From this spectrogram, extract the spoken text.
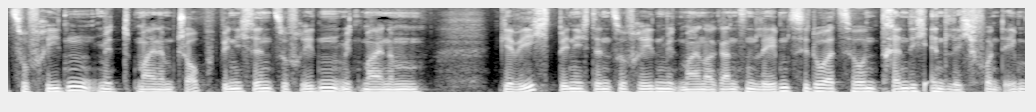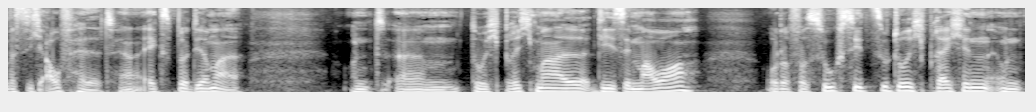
zufrieden mit meinem Job? Bin ich denn zufrieden mit meinem Gewicht? Bin ich denn zufrieden mit meiner ganzen Lebenssituation? Trenn dich endlich von dem, was dich aufhält. Ja? Explodier mal. Und ähm, durchbrich mal diese Mauer oder versuch sie zu durchbrechen. Und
